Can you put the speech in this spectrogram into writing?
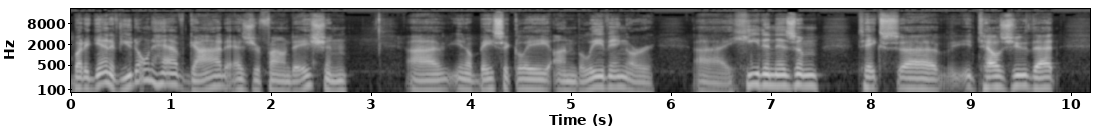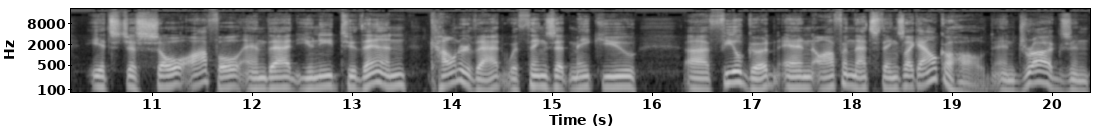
But again, if you don't have God as your foundation, uh, you know, basically unbelieving or uh, hedonism takes uh, it tells you that it's just so awful, and that you need to then counter that with things that make you uh, feel good, and often that's things like alcohol and drugs and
